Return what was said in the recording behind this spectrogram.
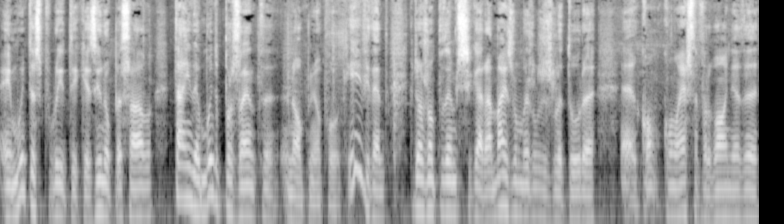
em muitas políticas e no passado está ainda muito presente na opinião pública. E é evidente que nós não podemos chegar a mais uma legislatura com, esta vergonha de eh,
